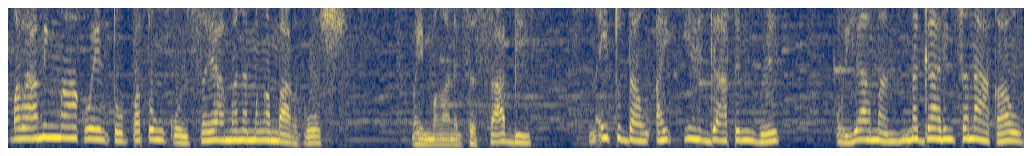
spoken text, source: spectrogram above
maraming mga kwento patungkol sa yaman ng mga Marcos. May mga nagsasabi na ito daw ay ill-gotten wealth o yaman na galing sa nakaw.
